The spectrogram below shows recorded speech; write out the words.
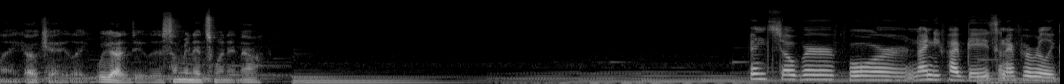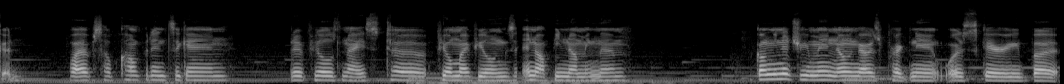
like, okay, like, we gotta do this. I mean, it's win it now. Been sober for 95 days and I feel really good. I have self-confidence again. It feels nice to feel my feelings and not be numbing them. Going into treatment knowing I was pregnant was scary, but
